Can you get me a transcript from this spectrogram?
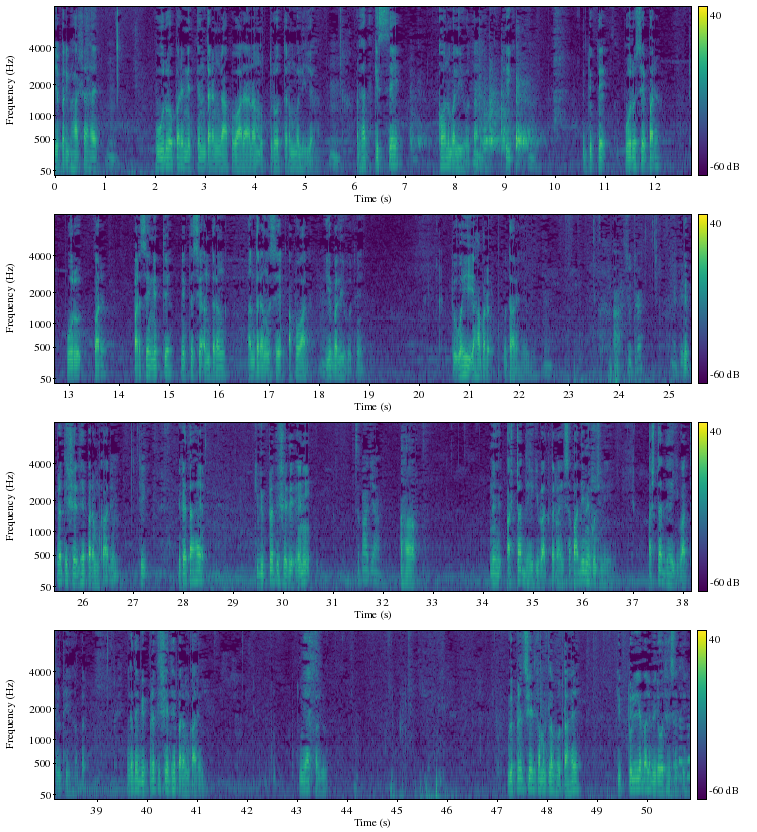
ये परिभाषा है। पूर्व पर नित्यंतरंगापवादानाम उत्तरोत्तरम बलीय। अर्थात किससे कौन बली होता है? ठीक? इत्युक्ते पूर्व से पर पूर्व पर पर से नित्य नित्य से अंतरंग अंतरंग से अपवाद ये बली होते हैं। तो वही यहाँ पर बता रहे हैं। हाँ, सूत्र। विप्रतिषेधे परम कार्य। ठीक? ये कहता है कि विप्रतिषेधे यानी सपाद्याम हाँ। नहीं अष्टाध्यायी की बात कर रहा है सपादी में कुछ नहीं है। अष्टाध्याय की बात चलती है यहाँ पर। कहते हैं है परम कार्य तुम याद कर लो। विप्रतिषेध का मतलब होता है कि तुल्य बल विरोध है सके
